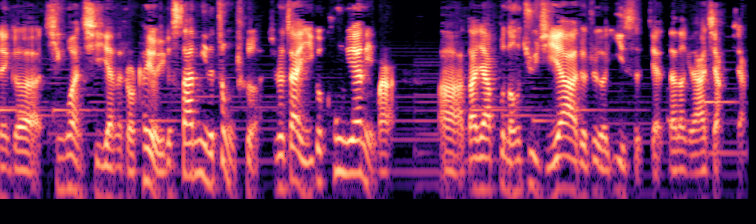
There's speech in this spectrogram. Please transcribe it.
那个新冠期间的时候，它有一个三密的政策，就是在一个空间里面，啊，大家不能聚集啊，就这个意思，简单的给大家讲一下。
